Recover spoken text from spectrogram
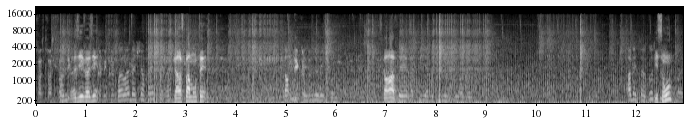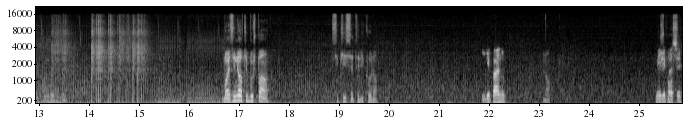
Trace, trace, trace. décolle, Vas-y, vas-y. Ouais, ouais, bah je suis suis après. J'arrive pas à monter. Tant pis, Décolle. désolé. quoi. C'est pas grave. C'est parce qu'il y avait plus de dessus, en fait. Ah bah c'est un ghost Ils sont où Ils sont ghost Bon, Asinor, tu bouges pas. Hein. C'est qui cet hélico là? Il est pas à nous. Mais Je il est pense- passé.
